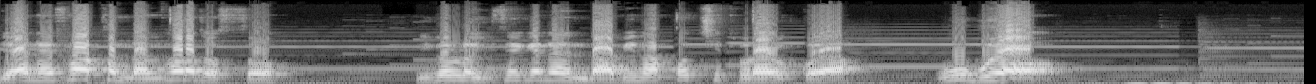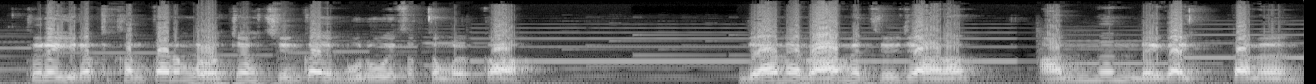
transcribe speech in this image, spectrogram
내 안에 사악한 난 사라졌어. 이걸로 이 세계는 나비나 꽃이 돌아올 거야. 오 뭐야? 그래 이렇게 간단한 걸 어째서 지금까지 모르고 있었던 걸까? 내 안에 마음에 들지 않아, 않는 내가 있다면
